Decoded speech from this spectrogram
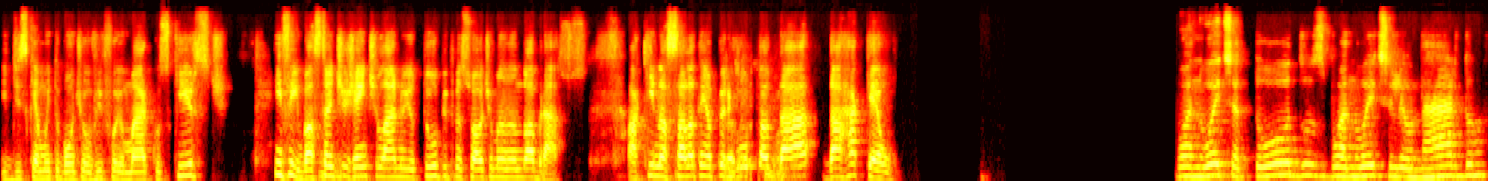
e disse que é muito bom te ouvir foi o Marcos Kirst. Enfim, bastante uhum. gente lá no YouTube, pessoal te mandando abraços. Aqui na sala tem a pergunta da, da Raquel. Boa noite a todos, boa noite, Leonardo.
